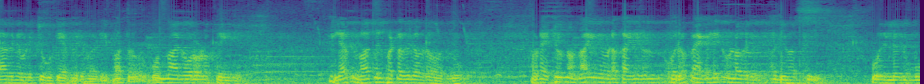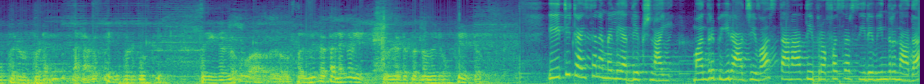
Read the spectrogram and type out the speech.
രാവിലെ വിളിച്ചു കൂട്ടിയ പരിപാടി. പത്ത് മൂന്നാനൂറോളം പേര്. എല്ലാ വിഭാഗത്തിൽപ്പെട്ടവരും അവിടെ വന്നു. അവിടെ ഏറ്റവും നന്നായി ഇവിടെ കാര്യങ്ങൾ ഓരോ മേഖലയിലുള്ളവർ ആദിവാസി ഊരിലൊരു മൂപ്പരുൾപ്പെടെ ധാരാളം പേര് പെൺകുട്ടി സ്ത്രീകളും തലങ്ങളിൽ തൊഴിലെടുക്കുന്നവരും ഒക്കെ ഉണ്ട്. E T Tyson M L A അധ്യക്ഷനായി മന്ത്രി പി രാജീവ് സ്ഥാനാർത്ഥി professor C Raveendranath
